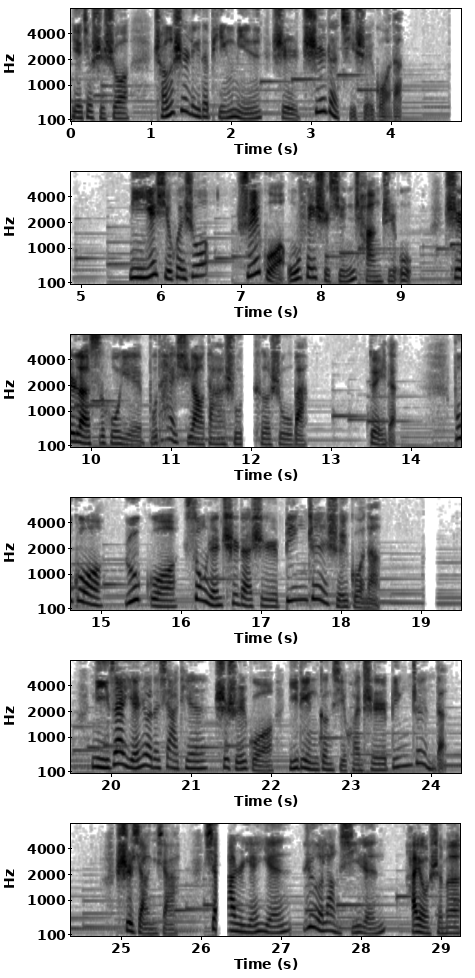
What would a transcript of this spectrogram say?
也就是说，城市里的平民是吃得起水果的。你也许会说，水果无非是寻常之物，吃了似乎也不太需要大书特书吧？对的。不过，如果宋人吃的是冰镇水果呢？你在炎热的夏天吃水果，一定更喜欢吃冰镇的。试想一下，夏日炎炎，热浪袭人，还有什么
